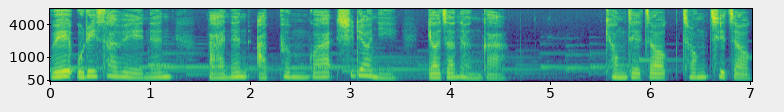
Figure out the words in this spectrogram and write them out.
왜 우리 사회에는 많은 아픔과 시련이 여전한가? 경제적, 정치적,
